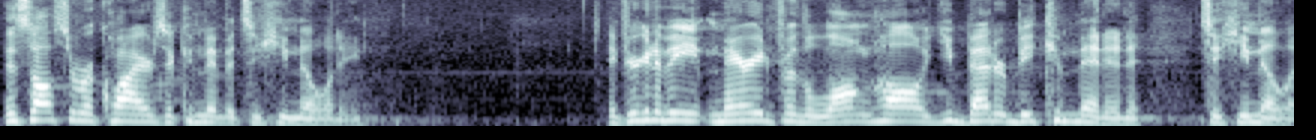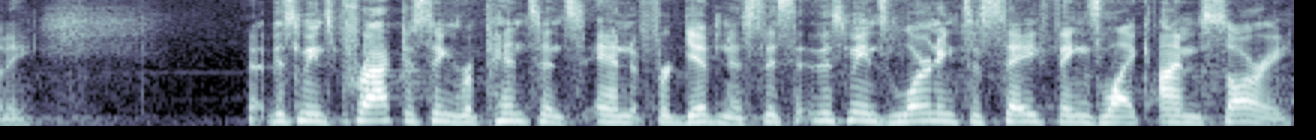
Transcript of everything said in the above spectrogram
This also requires a commitment to humility. If you're going to be married for the long haul, you better be committed to humility. This means practicing repentance and forgiveness. This, this means learning to say things like, I'm sorry.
